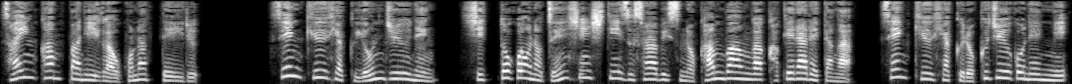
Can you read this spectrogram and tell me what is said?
サインカンパニーが行っている。1940年、シット号の前身シティーズサービスの看板がかけられたが、1965年に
